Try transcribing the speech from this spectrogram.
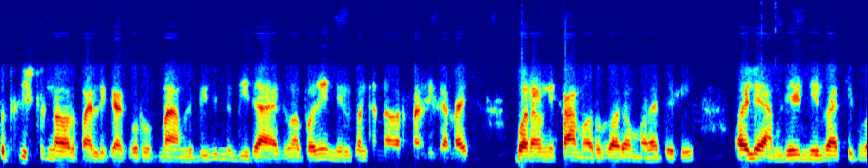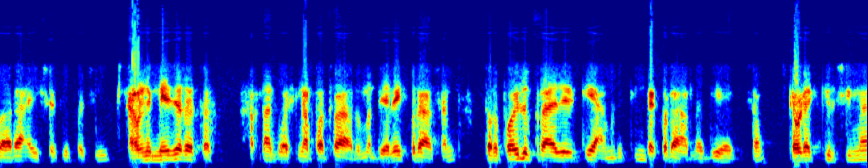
उत्कृष्ट नगरपालिकाको रूपमा हामीले विभिन्न विधाहरूमा पनि नीलकण्ठ नगरपालिकालाई बनाउने कामहरू गरौँ भनेदेखि अहिले हामीले निर्वाचित भएर आइसकेपछि हामीले मेजर त आफ्ना घोषणा पत्रहरूमा धेरै कुरा छन् तर पहिलो प्रायोरिटी हामीले तिनवटा कुराहरूलाई दिएका छौँ एउटा कृषिमा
